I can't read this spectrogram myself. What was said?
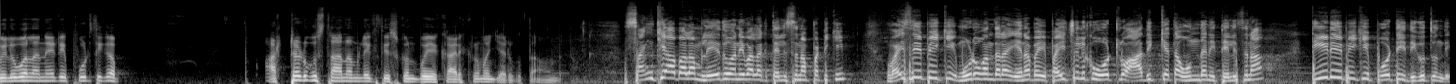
విలువలు అనేటివి పూర్తిగా అట్టడుగు స్థానంలోకి తీసుకొని పోయే కార్యక్రమం జరుగుతూ ఉంది. సంఖ్యాబలం లేదు అని వాళ్ళకి తెలిసినప్పటికీ వైసీపీకి మూడు వందల ఎనభై పైచులకు ఓట్లు ఆధిక్యత ఉందని తెలిసినా టీడీపీకి పోటీ దిగుతుంది.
